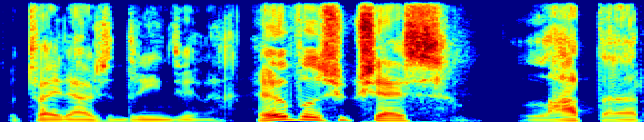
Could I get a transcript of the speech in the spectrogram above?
voor 2023. Heel veel succes. Later.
